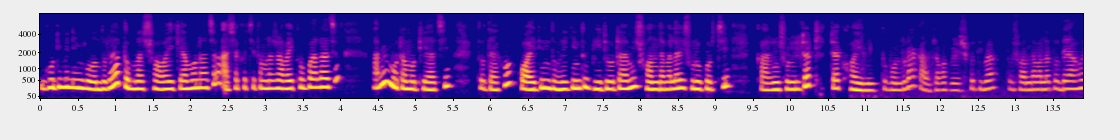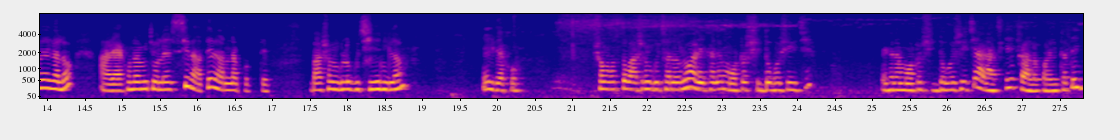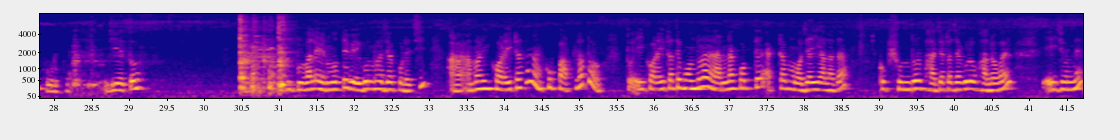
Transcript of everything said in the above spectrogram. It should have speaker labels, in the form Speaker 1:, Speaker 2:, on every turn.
Speaker 1: Good evening বন্ধুরা। তোমরা সবাই কেমন আছো? আশা করছি তোমরা সবাই খুব ভালো আছো। আমি মোটামুটি আছি। তো দেখো কয়দিন ধরে কিন্তু ভিডিওটা আমি সন্ধ্যাবেলায় শুরু করছি, কারণ শরীরটা ঠিকঠাক হয়নি। তো বন্ধুরা, কালকে আবার বৃহস্পতিবার, তো সন্ধ্যাবেলা তো দেয়া হয়ে গেল। আর এখন আমি চলে এসেছি রাতে রান্না করতে। বাসনগুলো গুছিয়ে নিলাম। এই দেখো, সমস্ত বাসন গুছানো হলো। আর এখানে মটর সিদ্ধ বসিয়েছি। এখানে মটর সিদ্ধ বসিয়েছি। আর আজকে কালো কড়াইটাতেই করব। যেহেতু দুপুরবেলা এর মধ্যে বেগুন ভাজা করেছি। আর আমার এই কড়াইটাতে না খুব পাতলা তো তো এই কড়াইটাতে বন্ধুরা রান্না করতে একটা মজাই আলাদা। খুব সুন্দর ভাজা টাজাগুলো ভালো হয়। এই জন্যে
